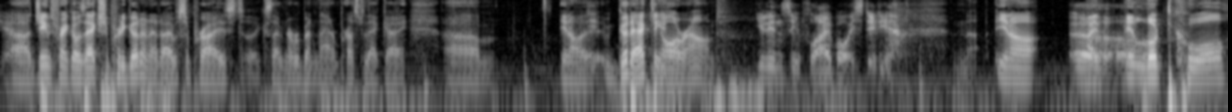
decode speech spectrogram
Yeah. Uh, James Franco was actually pretty good in it. I was surprised because I've never been that impressed with that guy. Um, you know, good acting all around. you didn't see Flyboys, did you? No- You know, I, it looked cool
